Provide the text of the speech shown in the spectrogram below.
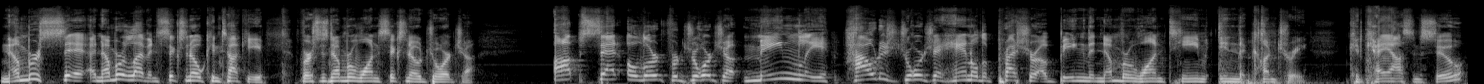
number six, uh, number 11, 6 0 Kentucky versus number 1, 6 0 Georgia. Upset alert for Georgia. Mainly, how does Georgia handle the pressure of being the number one team in the country? Could chaos ensue?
